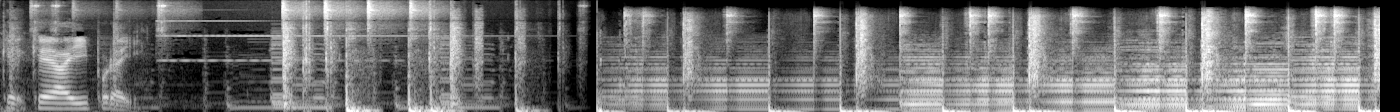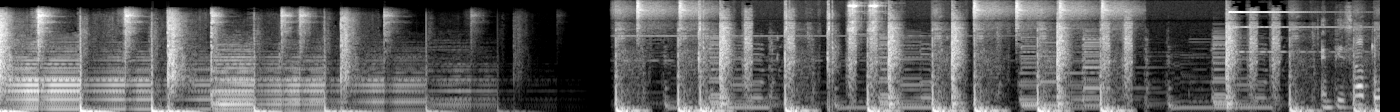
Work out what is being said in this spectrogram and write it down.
¿Qué, qué hay por ahí? Empieza tú.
